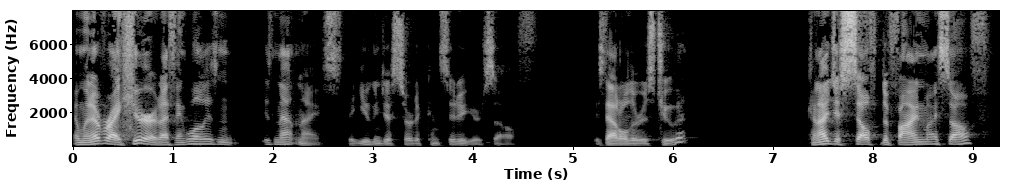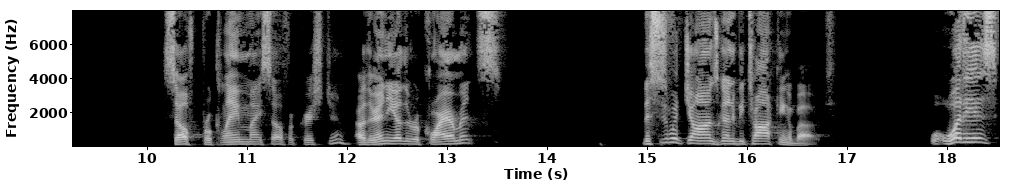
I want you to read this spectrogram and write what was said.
And whenever I hear it, I think, well, isn't, isn't that nice that you can just sort of consider yourself? Is that all there is to it? Can I just self define myself? Self proclaim myself a Christian? Are there any other requirements? This is what John's going to be talking about. What is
